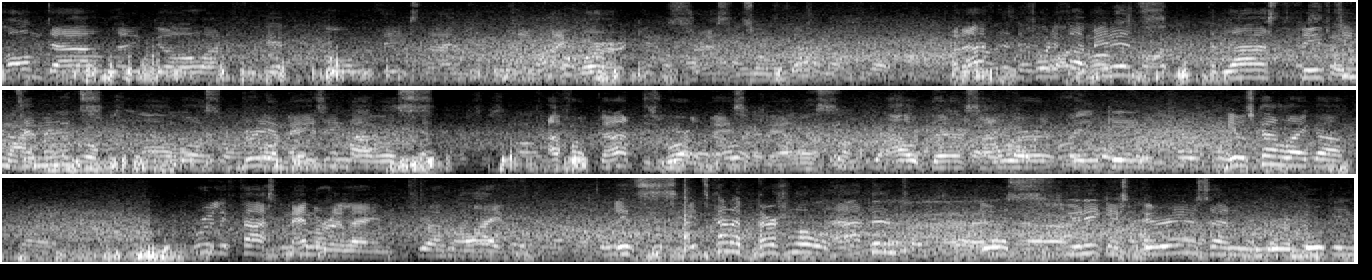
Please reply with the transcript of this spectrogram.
calm down, let it go, and forget all the things that I think like work and stress and so forth. But after the 45 minutes, the last 15, 10 minutes uh, was pretty amazing. I was, I forgot this world basically. I was out there somewhere thinking. It was kind of like a fast memory lane throughout my life. It's it's kind of personal what happened. It was a unique experience and we're booking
